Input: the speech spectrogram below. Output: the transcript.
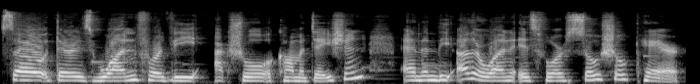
So there is one for the actual accommodation, and then the other one is for social care.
